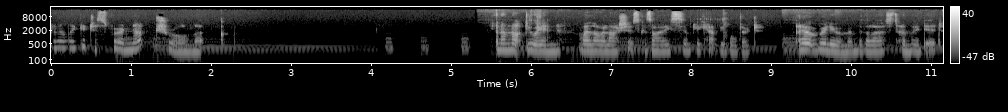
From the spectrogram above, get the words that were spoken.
kind of like it just for a natural look. And I'm not doing my lower lashes because I simply can't be bothered. I don't really remember the last time I did.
